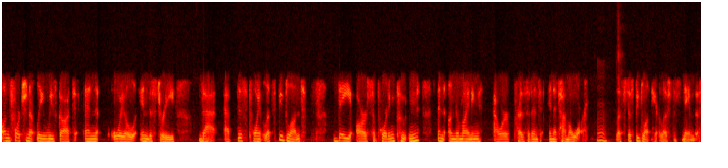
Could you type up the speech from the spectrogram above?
unfortunately, we've got an oil industry that at this point, let's be blunt, they are supporting Putin and undermining our president in a time of war. Mm. Let's just be blunt here. Let's just name this.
